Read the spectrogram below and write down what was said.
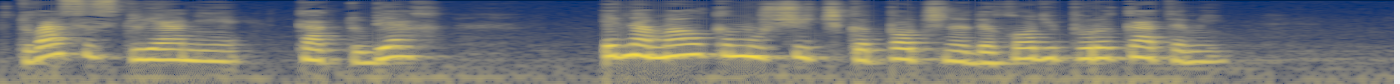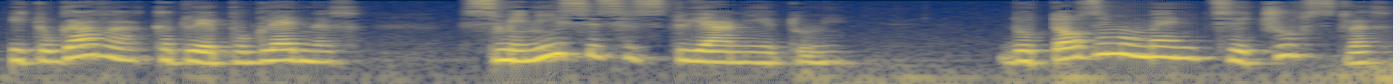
В това състояние, както бях, една малка мушичка почна да ходи по ръката ми. И тогава, като я погледнах, смени се състоянието ми. До този момент се чувствах,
